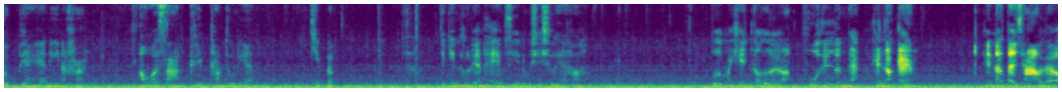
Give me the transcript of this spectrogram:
จบเพียงแค่นี้นะคะเอาวสานคลิปทำทุเรียน คลิปแบบ จะกินทุเรียนให้ FC ดูเฉยๆนะคะเปิดมาเห็นก็เลยอะ พูดนิดนึงอะ เห็นตั้งแต่ เห็นตั้งแต่เช้าแล้ว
